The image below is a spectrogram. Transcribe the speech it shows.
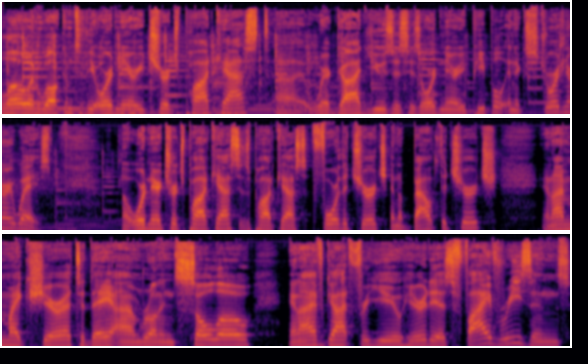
Hello, and welcome to the Ordinary Church podcast, uh, where God uses his ordinary people in extraordinary ways. Uh, ordinary Church podcast is a podcast for the church and about the church. And I'm Mike Shera. Today I'm running solo, and I've got for you here it is five reasons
